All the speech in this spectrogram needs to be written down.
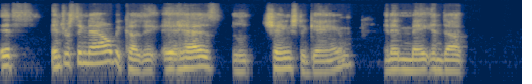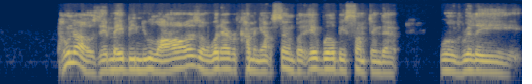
It's interesting now because it, it has changed the game and it may end up who knows there may be new laws or whatever coming out soon but it will be something that will really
